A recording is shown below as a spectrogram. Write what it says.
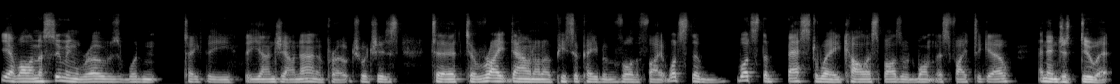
Yeah, well, I'm assuming Rose wouldn't take the the Yan Xiaonan approach, which is to to write down on a piece of paper before the fight what's the what's the best way Carla Esparza would want this fight to go, and then just do it.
